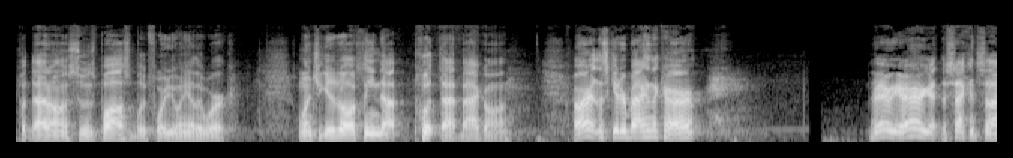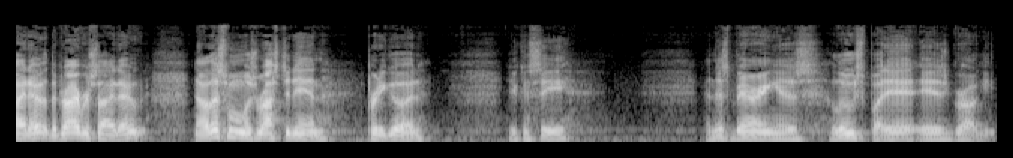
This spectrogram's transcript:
put that on as soon as possible before you do any other work. Once you get it all cleaned up, put that back on. All right, let's get her back in the car. There we are, got the second side out, the driver's side out. Now this one was rusted in pretty good, you can see. And this bearing is loose, but it is groggy.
